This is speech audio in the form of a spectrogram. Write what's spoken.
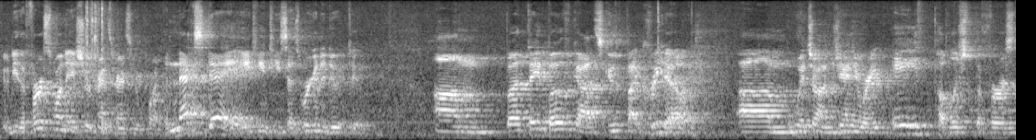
Going to be the first one to issue a transparency report. The next day, AT&T says, we're going to do it too. Um, but they both got scooped by Credo, um, which on January 8th published the first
